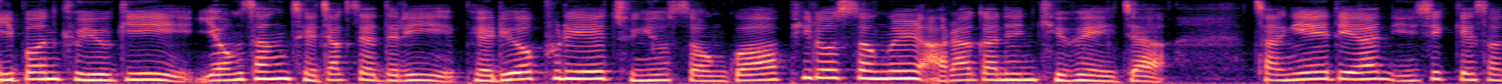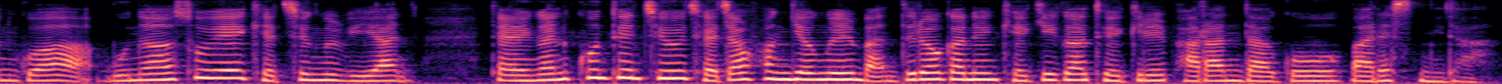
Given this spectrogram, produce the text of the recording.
이번 교육이 영상 제작자들이 barrier free의 중요성과 필요성을 알아가는 기회이자 장애에 대한 인식 개선과 문화 소외 계층을 위한 다양한 콘텐츠 제작 환경을 만들어가는 계기가 되길 바란다고 말했습니다.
